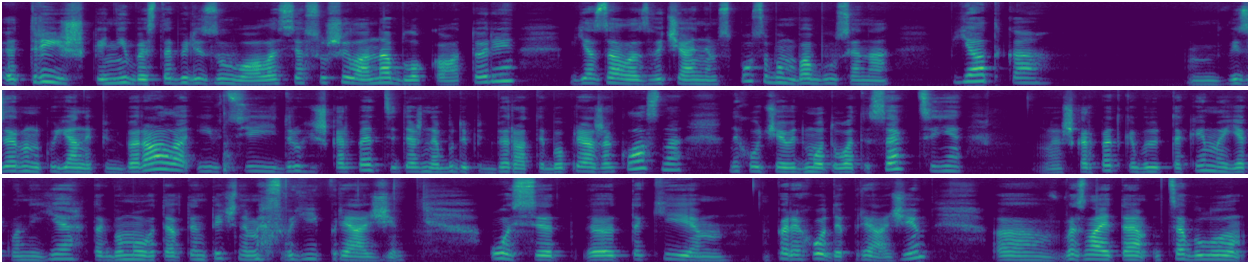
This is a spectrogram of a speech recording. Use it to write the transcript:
Е, Трішки ніби стабілізувалася, сушила на блокаторі, в'язала звичайним способом бабусина п'ятка. Візерунку я не підбирала, і в цій другій шкарпетці теж не буду підбирати, бо пряжа класна, не хочу я відмотувати секції. Е, Шкарпетки будуть такими, як вони є, так би мовити, автентичними своїй пряжі. Ось е, такі переходи пряжі. Е, Ви знаєте, це було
